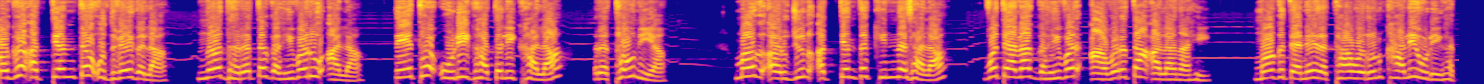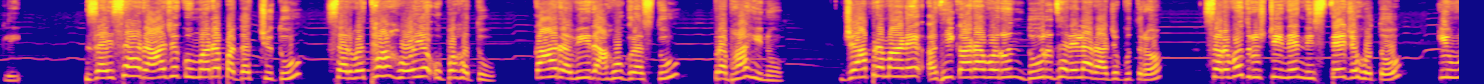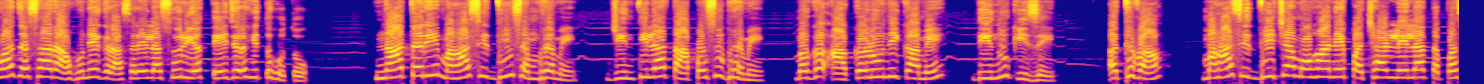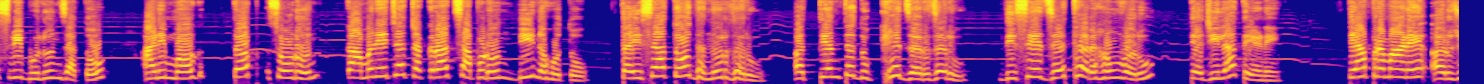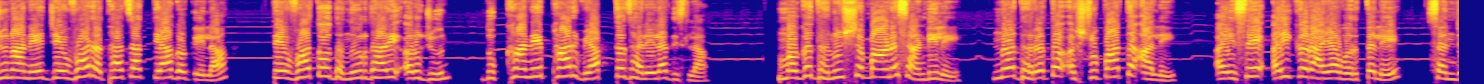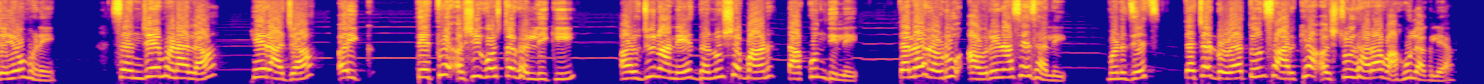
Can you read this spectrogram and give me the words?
मग अत्यंत उद्वेगला न धरत गहिवरू आला. तेथ उडी घातली खाला रथवनिया मग अर्जुन अत्यंत खिन्न झाला व त्याला गहिवर आवरता आला नाही. मग त्याने रथावरून खाली उडी घातली. जैसा राजकुमार पदच्युतू सर्वथा होय उपहतू का रवी राहुग्रस्तू प्रभाहिनू. ज्याप्रमाणे अधिकारावरून दूर झालेला राजपुत्र सर्व दृष्टीने निस्तेज होतो किंवा जसा राहूने ग्रासलेला सूर्य तेजरहित होतो. ना तरी महासिद्धी संभ्रमे जिंतीला तापसू भ्रमे मग आकळूनी कामे दिनू किजे. अथवा महासिद्धीच्या मोहाने पछाडलेला तपस्वी भुलून जातो आणि मग तप सोडून कामनेच्या चक्रात सापडून दीन होतो. तैसा तो धनुर्धरू अत्यंत दुःखे जर्जरू दिसे जेथ रहमवरू त्यजिला तेणे. त्याप्रमाणे अर्जुनाने जेव्हा रथाचा त्याग केला तेव्हा तो धनुर्धारी अर्जुन दुःखाने फार व्याप्त झालेला दिसला. मग धनुष्य बाण सांडिले न धरत अश्रुपात आले ऐसे ऐक राया वर्तले संजयो म्हणे. संजय म्हणाला हे राजा ऐक तेथे अशी गोष्ट घडली की अर्जुनाने धनुष्य बाण टाकून दिले त्याला रडू आवरेनासे झाले म्हणजेच त्याच्या डोळ्यातून सारख्या अश्रुधारा वाहू लागल्या.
